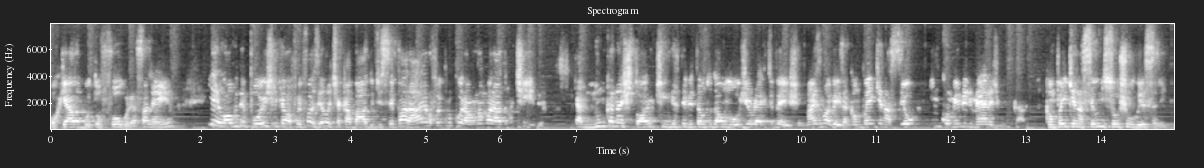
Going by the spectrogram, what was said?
porque ela botou fogo nessa lenha. E aí, logo depois, o que ela foi fazer? Ela tinha acabado de separar, ela foi procurar um namorado no Tinder. Cara, nunca na história o Tinder teve tanto download e reactivation. Mais uma vez, a campanha que nasceu em community management, cara. Campanha que nasceu em social listening.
